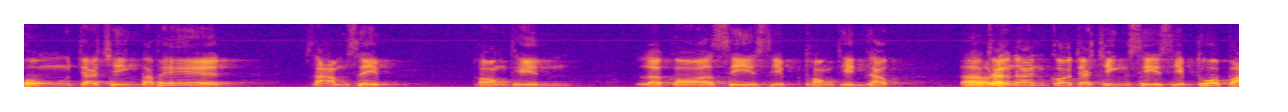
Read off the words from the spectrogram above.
คงจะชิงประเภท 30 ท้องถิ่น แล้วก็ 40 ท้องถิ่นครับหเอาลังละจากนั้นก็จะชิง 40 ทั่วไป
